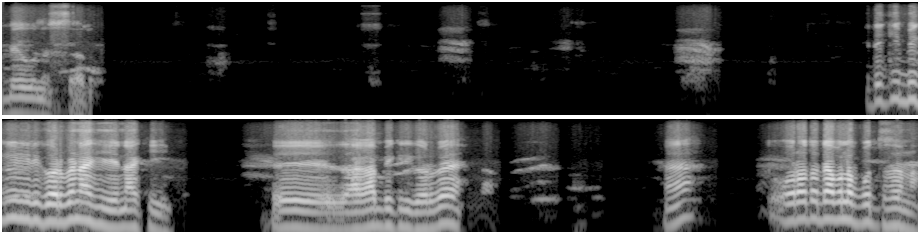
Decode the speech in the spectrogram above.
বেগুন স্যার এটা কি বিক্রি করবে নাকি নাকি? এ জায়গা বিক্রি করবে? হ্যাঁ? ওরা তো ডেভেলপ করতেছে না।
